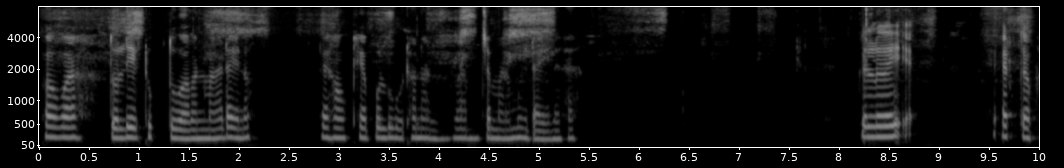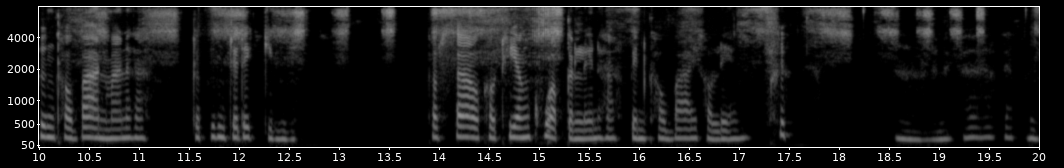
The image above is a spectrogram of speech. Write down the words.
เพราะว่าตัวเลขทุกตัวมันมาได้เนาะแต่เราแค่บ่รู้เท่านั้นว่ามันจะมามือใดนะคะก็เลยแอดก็เพิ่งเข้าบ้านมานะคะก็เพิ่งจะได้กินข้าวเช้าเขาเที่ยงควบกันเลยนะคะ เป็นข้าวบ่ายข้าวแลงอ่านะคะแป๊บหนึง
